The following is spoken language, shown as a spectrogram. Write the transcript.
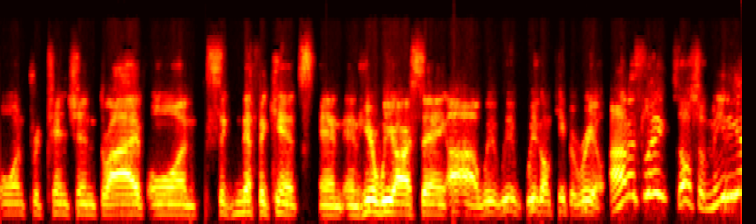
on pretension, thrive on significance. And, and here we are saying, uh uh we, we, we're going to keep it real. Honestly, social media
